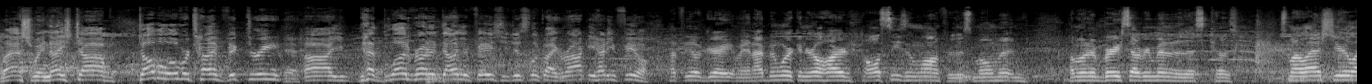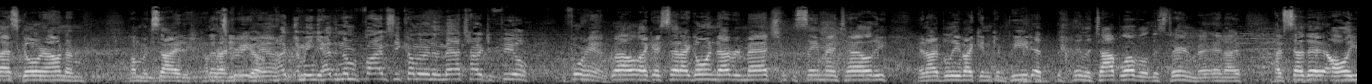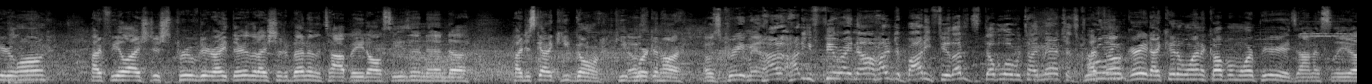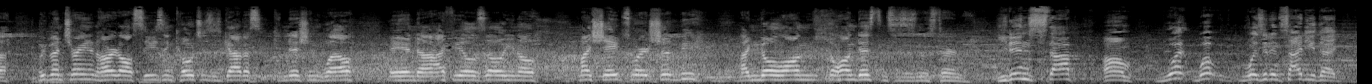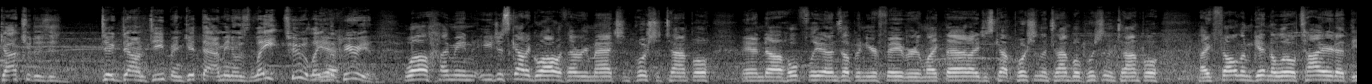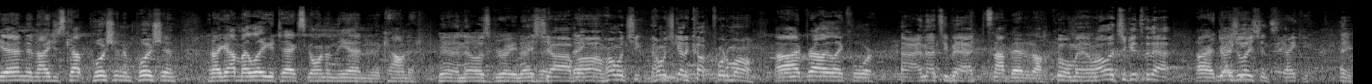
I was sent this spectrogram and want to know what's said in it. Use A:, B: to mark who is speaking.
A: Lashaway, nice job. Double overtime victory. Uh, you had blood running down your face. You just look like Rocky. How do you feel?
B: I feel great, man. I've been working real hard all season long for this moment, and I'm going to embrace every minute of this because it's my last year, last go around. I'm, I'm excited. I'm
A: That's
B: ready
A: great,
B: to go.
A: man. How- I mean, you had the number five seed coming into the match. How did you feel beforehand?
B: Well, like I said, I go into every match with the same mentality, and I believe I can compete at in the top level at this tournament. And I, I've said that all year long. I feel I just proved it right there that I should have been in the top eight all season, and uh, I just got to keep going, keep
A: was-
B: working hard.
A: That was great, man. How, how do you feel right now? How did your body feel? That's a double overtime match. That's
B: I felt great. I could have won a couple more periods, honestly. Uh, we've been training hard all season. Coaches has got us conditioned well, and uh, I feel as though you know my shape's where it should be. I can go long, the long distances in this tournament.
A: You didn't stop. Um, what what was it inside you that got you to just dig down deep and get that? I mean, it was late too, late in the period.
B: Well, I mean, you just got to go out with every match and push the tempo, and uh, hopefully it ends up in your favor. And like that, I just kept pushing the tempo, pushing the tempo. I felt them getting a little tired at the end, and I just kept pushing and pushing, and I got my leg attacks going in the end, and it counted.
A: Man, that was great. Nice job. Um, how much you, how much you got a cut for tomorrow?
B: Uh, I'd probably like four.
A: Uh, not too bad.
B: It's not bad at all.
A: Cool, man. Well, I'll let you get to that.
B: All right, thank you.
A: Congratulations.
B: Thank you.
A: Hey.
